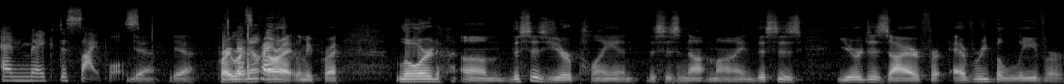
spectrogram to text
and make disciples? Yeah, yeah. Pray right Let's now? pray. All right, let me pray. Lord, um, this is your plan. This is not mine. This is your desire for every believer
